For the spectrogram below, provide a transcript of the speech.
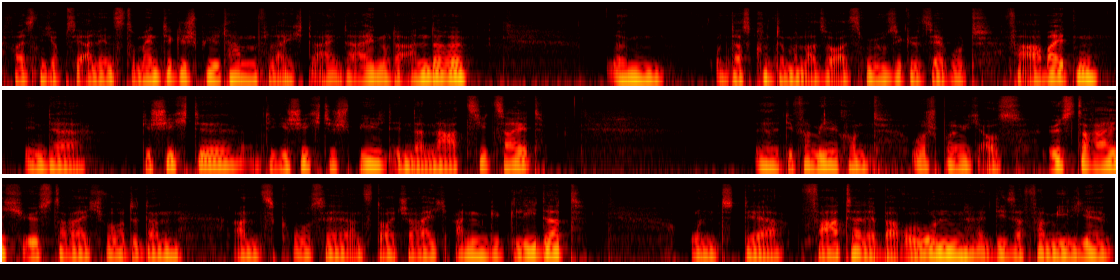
ich weiß nicht, ob sie alle Instrumente gespielt haben, vielleicht ein, der ein oder andere. Ähm, und das konnte man also als Musical sehr gut verarbeiten. In der Geschichte, die Geschichte spielt in der Nazi-Zeit. Äh, die Familie kommt ursprünglich aus Österreich. Österreich wurde dann ans große, ans Deutsche Reich angegliedert. Und der Vater, der Baron dieser Familie,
